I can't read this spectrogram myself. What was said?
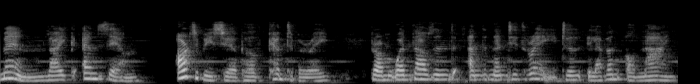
Men like Anselm, Archbishop of Canterbury, from 1093 to 1109,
